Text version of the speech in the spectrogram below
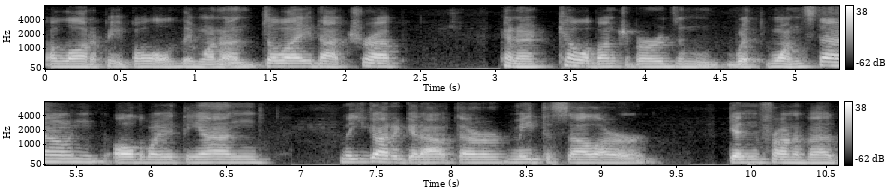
A lot of people they want to delay that trip, kind of kill a bunch of birds and with one stone all the way at the end. But you got to get out there, meet the seller, get in front of it.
